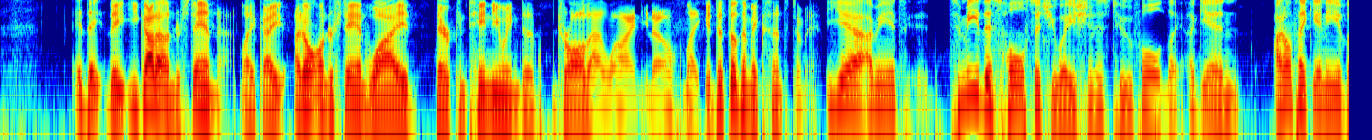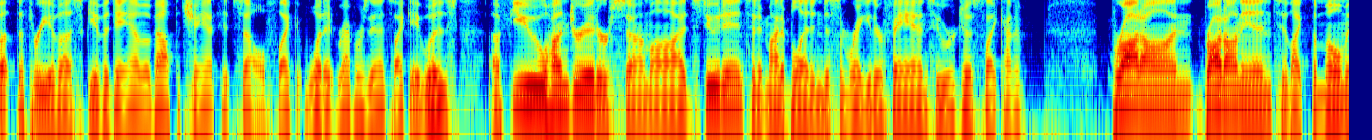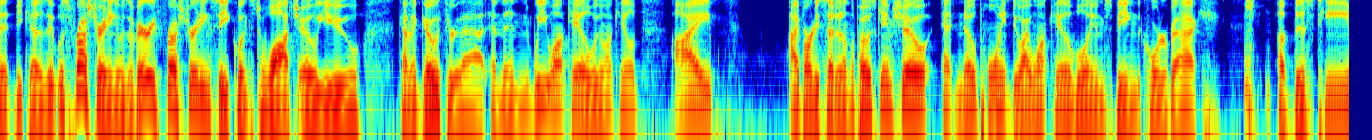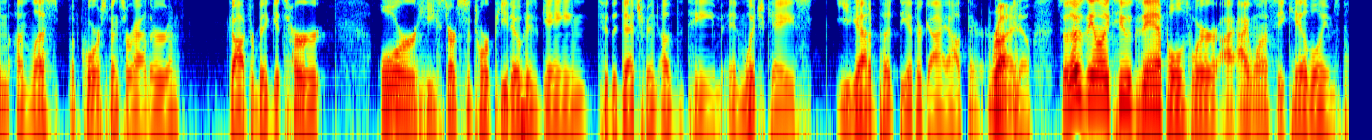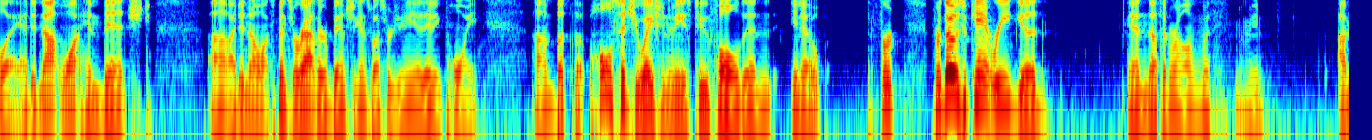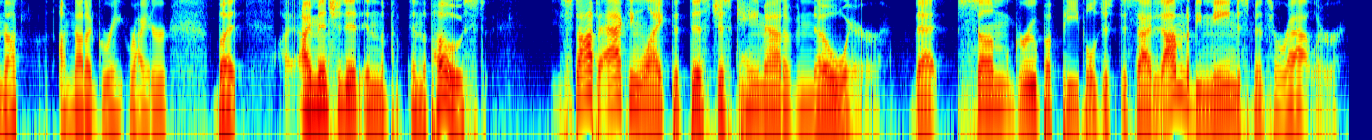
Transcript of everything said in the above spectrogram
they they you got to understand that. Like I I don't understand why they're continuing to draw that line. You know, like it just doesn't make sense to me. Yeah, I mean, it's to me this whole situation is twofold. Like again, I don't think any of the three of us give a damn about the chant itself, like what it represents. Like it was a few hundred or some odd students, and it might have bled into some regular fans who were just like kind of brought on brought on into like the moment because it was frustrating. It was a very frustrating sequence to watch OU kind of go through that, and then we want Caleb, we want Caleb. I I've already said it on the post game show. At no point do I want Caleb Williams being the quarterback of this team, unless, of course, Spencer Rattler, God forbid, gets hurt, or he starts to torpedo his game to the detriment of the team. In which case, you got to put the other guy out there, Right. You know. So those are the only two examples where I, I want to see Caleb Williams play. I did not want him benched. Uh, I did not want Spencer Rattler benched against West Virginia at any point. Um, but the whole situation to me is twofold, and you know, for for those who can't read good, and nothing wrong with i mean i'm not i'm not a great writer but I, I mentioned it in the in the post. Stop acting like that this just came out of nowhere that some group of people just decided i'm going to be mean to spencer rattler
